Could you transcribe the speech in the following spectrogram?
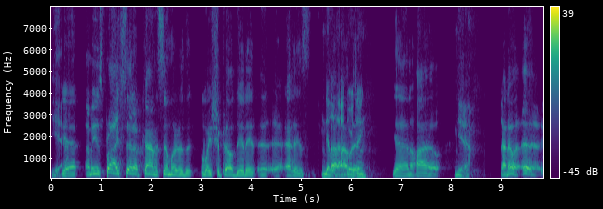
yeah, Yeah, I mean, it's probably set up kind of similar to the, the way Chappelle did it uh, at his the little Uh, outdoor there. thing. yeah in Ohio. Yeah, I know uh,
